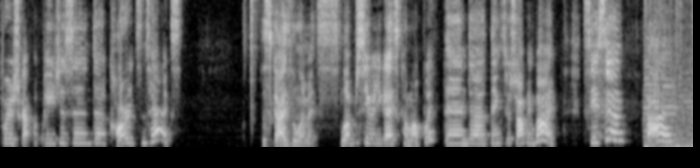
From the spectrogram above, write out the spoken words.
for your scrapbook pages and uh, cards and tags. The sky's the limits. Love to see what you guys come up with, and uh, thanks for stopping by. See you soon. Bye.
